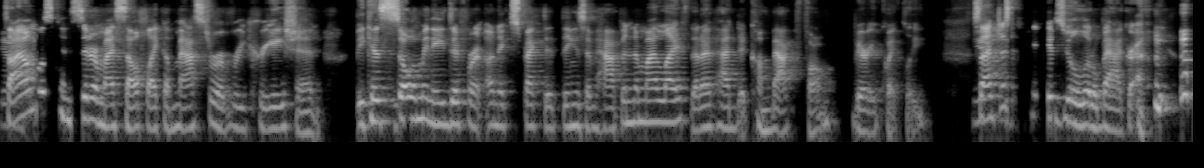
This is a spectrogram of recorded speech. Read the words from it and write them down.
Yeah. So I almost consider myself like a master of recreation because so many different unexpected things have happened in my life that I've had to come back from very quickly. So yeah. that just gives you a little background.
